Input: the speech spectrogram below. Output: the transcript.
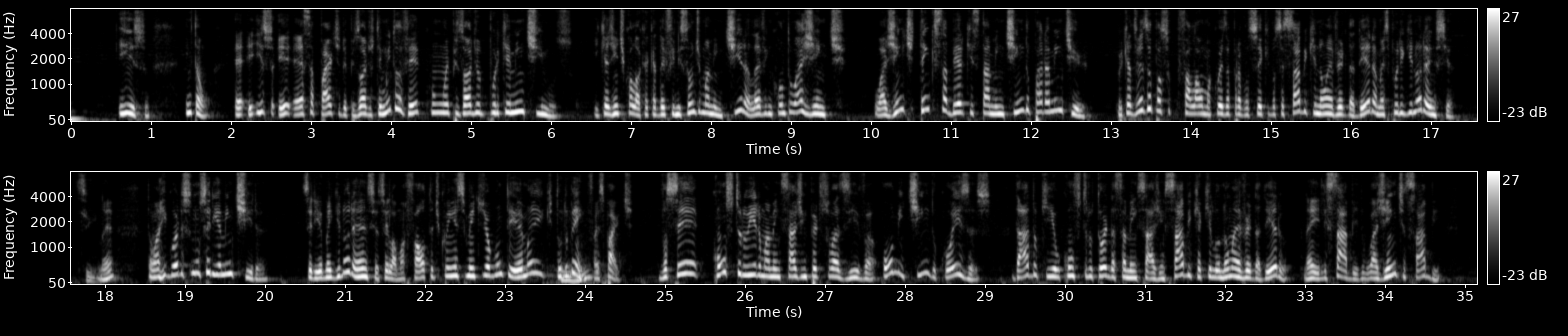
Isso. Então, é, isso, essa parte do episódio tem muito a ver com o episódio Por que Mentimos e que a gente coloca que a definição de uma mentira leva em conta o agente. O agente tem que saber que está mentindo para mentir. Porque às vezes eu posso falar uma coisa para você que você sabe que não é verdadeira, mas por ignorância. Sim. Né? Então, a rigor, isso não seria mentira. Seria uma ignorância, sei lá, uma falta de conhecimento de algum tema e que tudo uhum. bem, faz parte. Você construir uma mensagem persuasiva omitindo coisas, dado que o construtor dessa mensagem sabe que aquilo não é verdadeiro, né? Ele sabe, o agente sabe,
